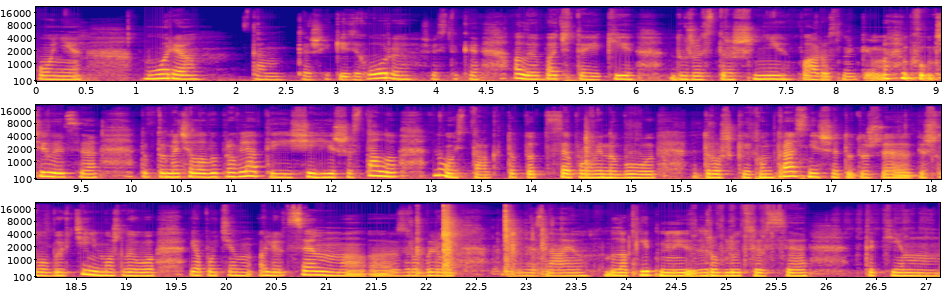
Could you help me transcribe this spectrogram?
фоні моря. Там теж якісь гори, щось таке. Але бачите, які дуже страшні парусники в мене вийшли. Тобто почала виправляти і ще гірше стало. Ну, ось так. Тобто, це повинно було трошки контрастніше. Тут уже пішло би в тінь. Можливо, я потім олівцем е, зроблю, не знаю, блакитним, зроблю це все таким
